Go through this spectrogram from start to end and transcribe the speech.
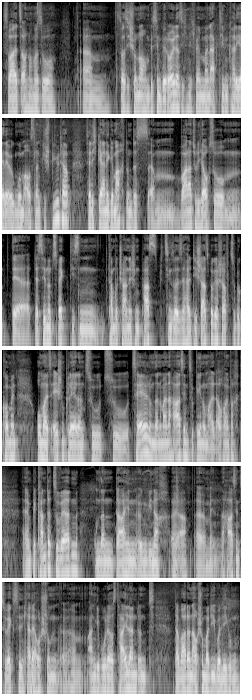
es war jetzt auch nochmal so ähm, das, was ich schon noch ein bisschen bereue, dass ich nicht während meiner aktiven Karriere irgendwo im Ausland gespielt habe. Das hätte ich gerne gemacht und das ähm, war natürlich auch so mm, der, der Sinn und Zweck, diesen kambodschanischen Pass beziehungsweise halt die Staatsbürgerschaft zu bekommen, um als Asian Player dann zu, zu zählen, um dann mal nach Asien zu gehen, um halt auch einfach ähm, bekannter zu werden, um dann dahin irgendwie nach, äh, ja, ähm, nach Asien zu wechseln. Ich hatte mhm. auch schon ähm, Angebote aus Thailand und da war dann auch schon mal die Überlegung,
